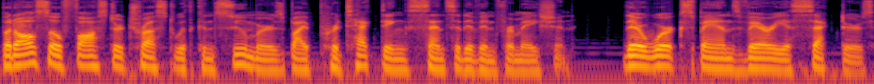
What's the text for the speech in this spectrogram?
but also foster trust with consumers by protecting sensitive information. Their work spans various sectors,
